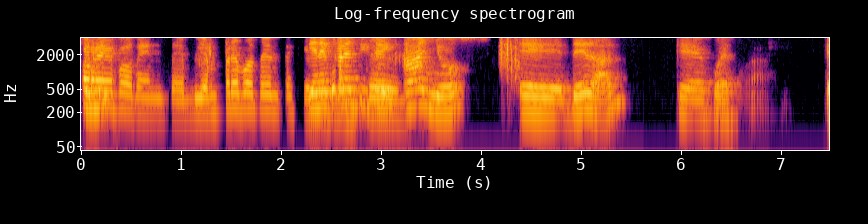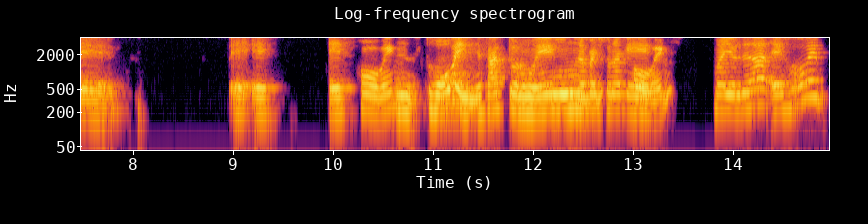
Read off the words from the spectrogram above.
prepotentes, bien prepotentes. tiene 46 años eh, de edad, que pues eh, eh, es, joven. Joven, exacto, no es una persona que es mayor de edad, es joven,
